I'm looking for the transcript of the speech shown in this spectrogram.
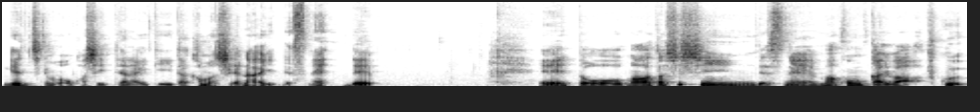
現地でもお越しいただいていたかもしれないですね。で、えっ、ー、と、まあ私自身ですね、まあ今回は副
